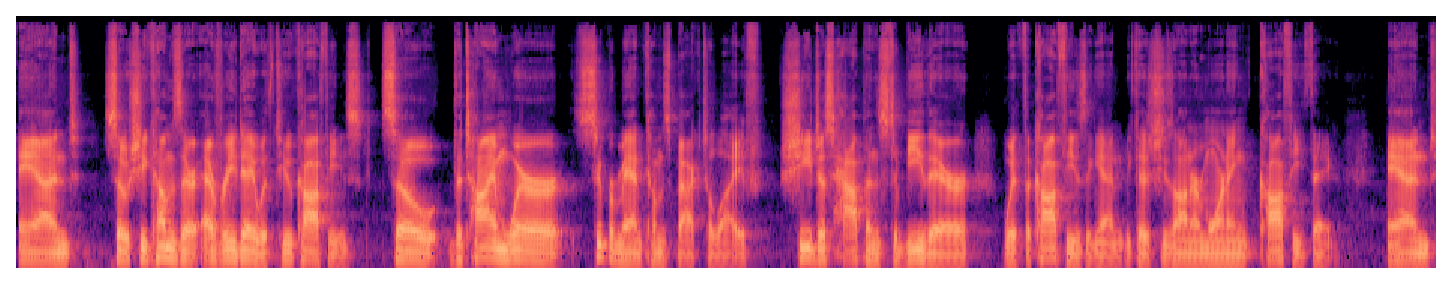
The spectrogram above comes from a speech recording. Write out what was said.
And so she comes there every day with two coffees. So the time where Superman comes back to life, she just happens to be there with the coffees again because she's on her morning coffee thing. And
